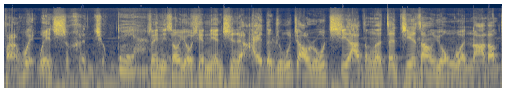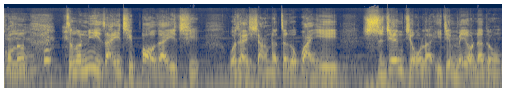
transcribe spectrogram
反而会维持很久。对呀。所以你说有些年轻人爱的如胶如漆啊，等等，在街上拥吻啊，当通通，真的腻在一起，抱在一起。我在想呢，这个万一时间久了，已经没有那种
